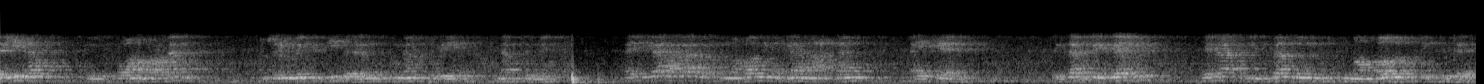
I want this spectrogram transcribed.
بيها في الاسطوانه مره ثانية عشان الميكس دي لازم تكون نفس الإيه؟ نفس الميكس هيجيلها بقى بس المره دي هيجيلها مع الدم هيكامل الدم الكامل هنا بيستخدم منظار الاختزال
